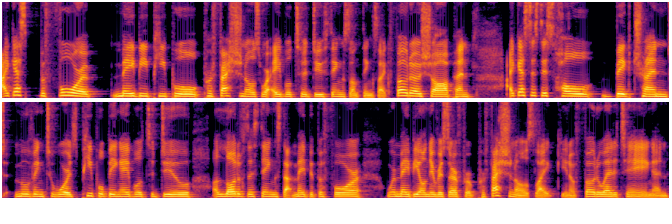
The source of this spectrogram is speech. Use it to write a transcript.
I guess before maybe people, professionals were able to do things on things like Photoshop. And I guess it's this whole big trend moving towards people being able to do a lot of the things that maybe before were maybe only reserved for professionals, like, you know, photo editing. And,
